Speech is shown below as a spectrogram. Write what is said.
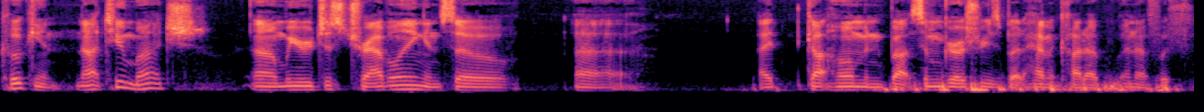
Cooking, not too much. Um, we were just traveling, and so uh, I got home and bought some groceries, but I haven't caught up enough with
